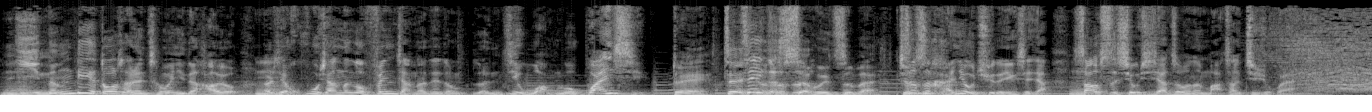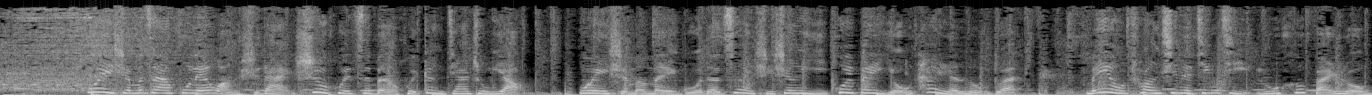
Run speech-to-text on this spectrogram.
你能列多少人成为你的好友？而且互相能够分享的这种人际网络关系。对，这这个是社会资本，这是很有趣的一个现象。稍事休息一下之后呢，马上继续回来。为什么在互联网时代，社会资本会更加重要？为什么美国的钻石生意会被犹太人垄断？没有创新的经济如何繁荣？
